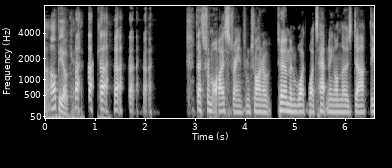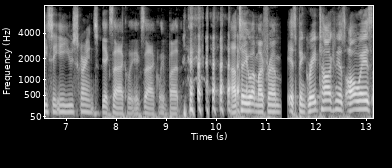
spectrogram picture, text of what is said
i'll be okay That's from eye strain from trying to determine what, what's happening on those dark DCEU screens. exactly exactly but I'll tell you what, my friend, it's been great talking to you as always.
